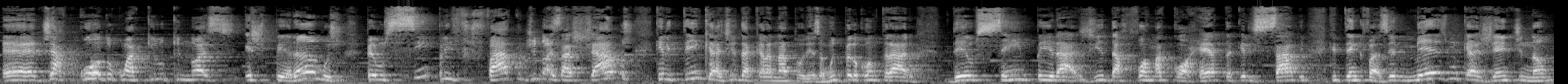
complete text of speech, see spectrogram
é, de acordo com aquilo que nós esperamos, pelo simples fato de nós acharmos que ele tem que agir daquela natureza. Muito pelo contrário, Deus sempre irá agir da forma correta que ele sabe que tem que fazer, mesmo que a gente não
